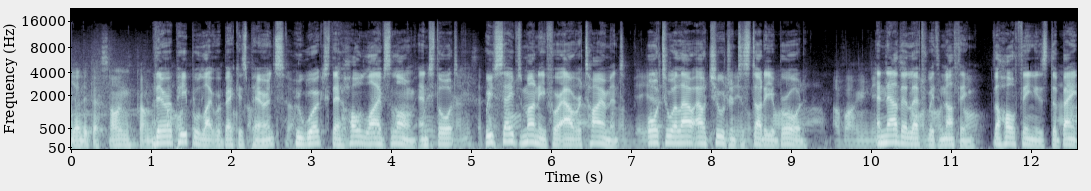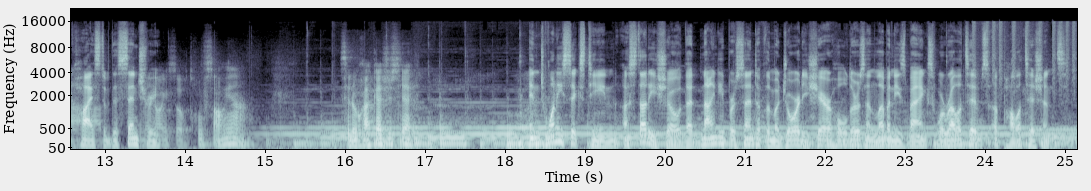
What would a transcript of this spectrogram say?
There are people like Rebecca's parents who worked their whole lives long and thought, we've saved money for our retirement or to allow our children to study abroad. And now they're left with nothing. The whole thing is the bank heist of the century. In 2016, a study showed that 90% of the majority shareholders in Lebanese banks were relatives of politicians.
